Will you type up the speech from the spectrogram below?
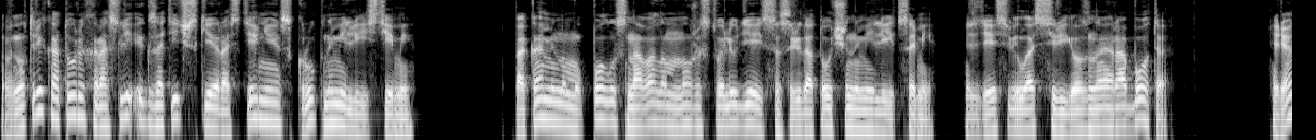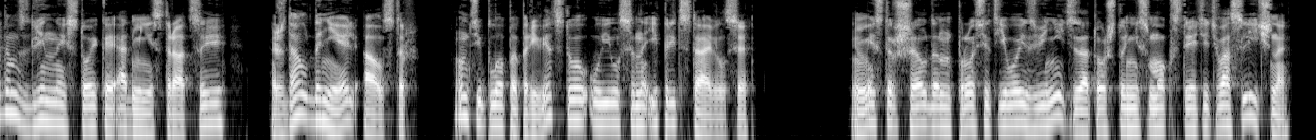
внутри которых росли экзотические растения с крупными листьями. По каменному полу сновало множество людей с сосредоточенными лицами. Здесь велась серьезная работа. Рядом с длинной стойкой администрации ждал Даниэль Алстер. Он тепло поприветствовал Уилсона и представился. Мистер Шелдон просит его извинить за то, что не смог встретить вас лично.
